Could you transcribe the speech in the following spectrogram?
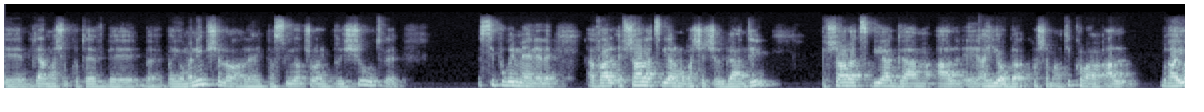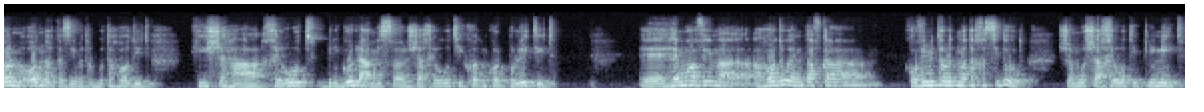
בגלל מה שהוא כותב ב, ב, ביומנים שלו, על ההתנסויות שלו עם פרישות וסיפורים מעין אלה. אבל אפשר להצביע על מורשת של גנדי, אפשר להצביע גם על uh, היוגה, כמו שאמרתי, כלומר על רעיון מאוד מרכזי בתרבות ההודית, היא שהחירות, בניגוד לעם ישראל, שהחירות היא קודם כל פוליטית. Uh, הם אוהבים, ההודו הם דווקא קרובים יותר לתנועת החסידות, שאמרו שהחירות היא פנימית,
